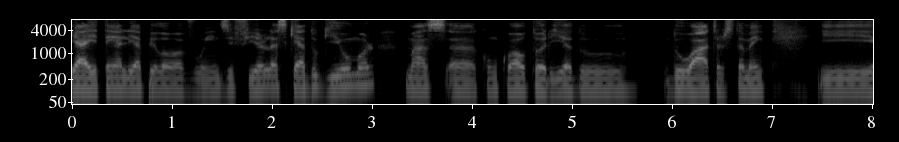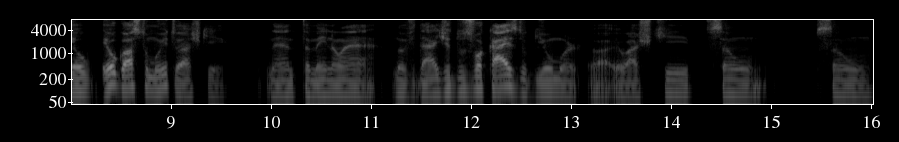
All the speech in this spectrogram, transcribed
E aí tem ali a Pillow of Winds e Fearless, que é do Gilmore, mas uh, com coautoria do, do Waters também. E eu, eu gosto muito, acho que né, também não é novidade, dos vocais do Gilmore. Eu, eu acho que são, são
